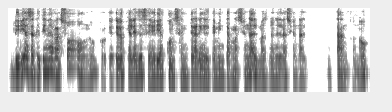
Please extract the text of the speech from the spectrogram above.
diría hasta que tiene razón, ¿no? Porque creo que Alianza se debería concentrar en el tema internacional, más no en el nacional tanto, ¿no?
